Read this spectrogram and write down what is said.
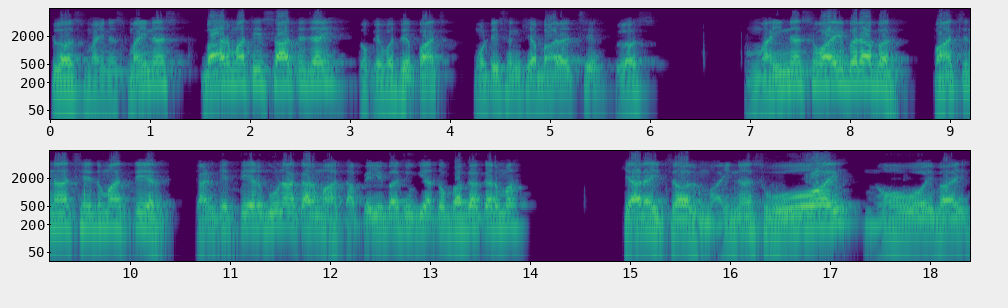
પ્લસ માઇનસ માઇનસ બારમાંથી સાત જાય, તો કે વધે પાંચ. મોટી સંખ્યા બાર જ છે, પ્લસ માઇનસ વાય બરાબર પાંચના છેદમાં તેર. કારણ કે તેર ગુણાકારમાં હતા. પેલી બાજુ ગયા તો ભાગાકારમાં. ક્યારેય ચલ માઇનસ હોય, નો હોય ભાઈ.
